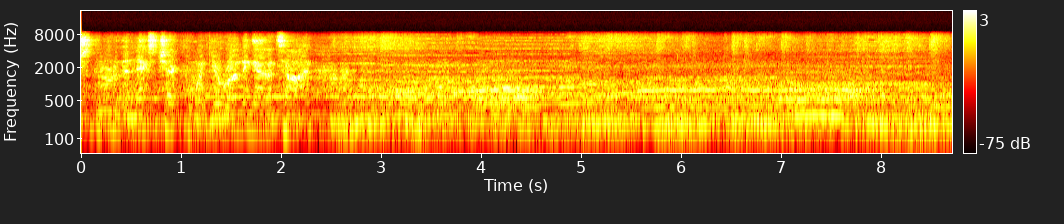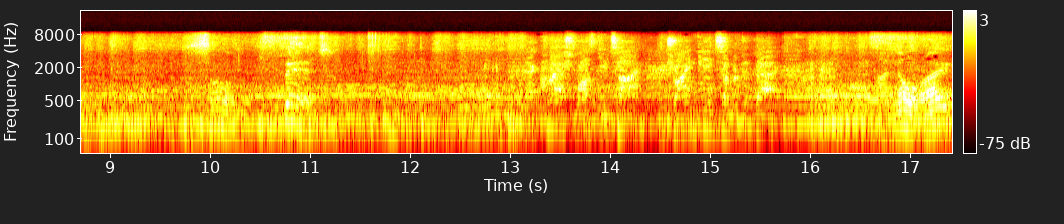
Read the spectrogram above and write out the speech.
Push through to the next checkpoint. You're running out of time. Son of a bitch. That crash lost you time. Try and gain some of it back. I know, right?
